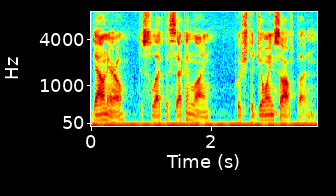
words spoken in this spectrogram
Down arrow to select the second line, push the Join Soft button.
